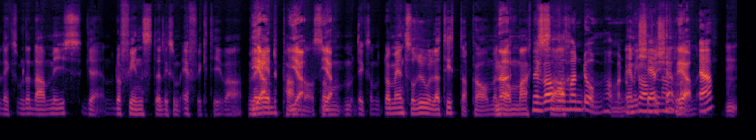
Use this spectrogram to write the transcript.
liksom den där mysgrejen, då finns det liksom effektiva Ja, vedpannor. ja, som Liksom, de är inte så roliga att titta på, men Nej. de maxar. Men var har man dem? Har man dem i källaren? källaren. Ja. Mm.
